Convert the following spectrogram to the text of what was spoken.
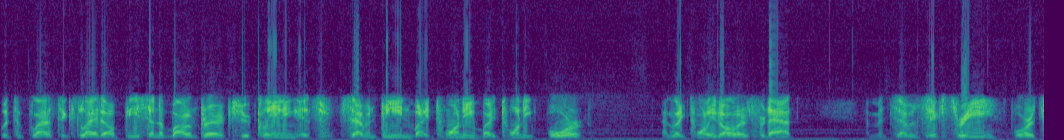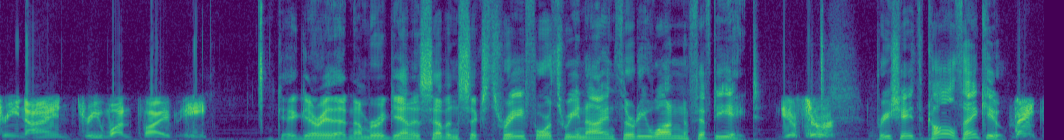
with the plastic slide out piece on the bottom for extra cleaning. It's seventeen by twenty by twenty four. I'd like twenty dollars for that. I'm at seven six three four three nine three one five eight. Okay, Gary, that number again is 763 439 3158. Yes, sir. Appreciate the call. Thank you. Thanks.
